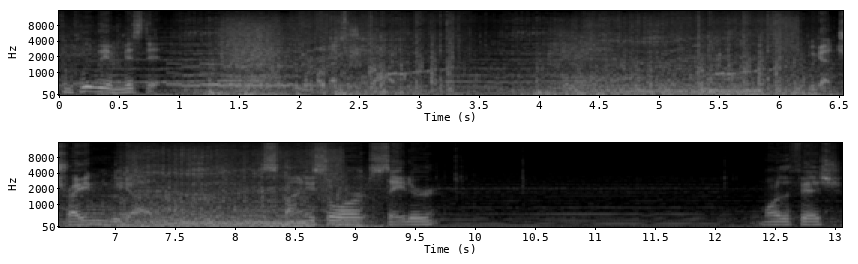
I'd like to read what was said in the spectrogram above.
completely have missed it. Oh. We got Triton, we got Spinosaur, Satyr. More of the fish.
